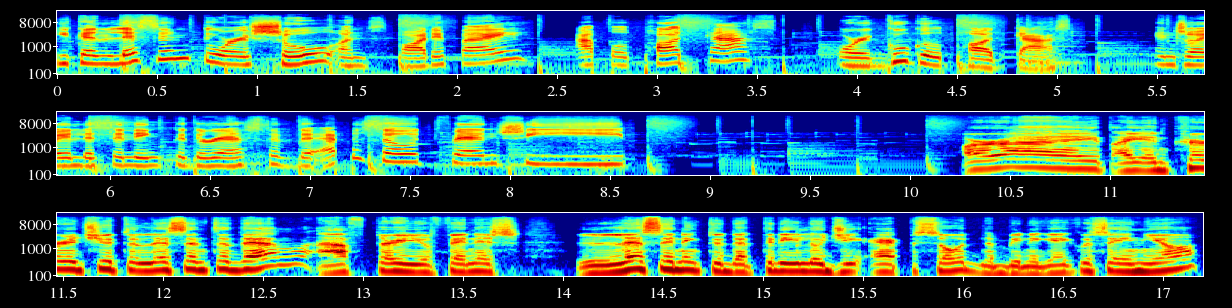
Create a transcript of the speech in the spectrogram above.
You can listen to our show on Spotify, Apple Podcast, or Google Podcast. Enjoy listening to the rest of the episode, friendship! Alright, I encourage you to listen to them after you finish listening to the trilogy episode na binigay ko sa inyo.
